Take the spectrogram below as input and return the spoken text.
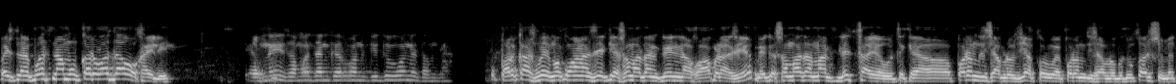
પછી તમે પંચનામું કરવા દાવો ખાલી. એમ નહીં સમાધાન કરવાનું કીધું હોય ને તમને. પ્રકાશભાઈ મકવાણા છે કે સમાધાન કરી નાખો આપણા છે. મેં કે સમાધાન માટે નથી થાય એવું. કે પરમ દિવસે આપણે જે કરવું હોય પરમ દિવસે આપણે બધું કરશું. મેં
